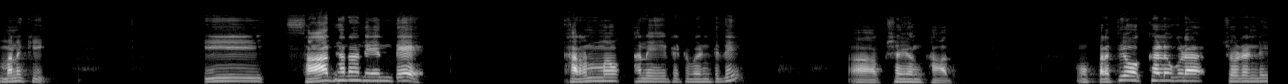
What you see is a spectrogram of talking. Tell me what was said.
మనకి ఈ సాధన లేందే కర్మ అనేటటువంటిది ఆ, అక్షయం కాదు. ప్రతి ఒక్కళ్ళు కూడా చూడండి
